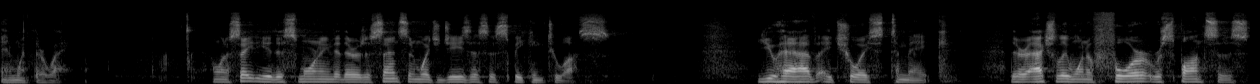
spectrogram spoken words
and went their way. I want to say to you this morning that there is a sense in which Jesus is speaking to us you have a choice to make. They're actually one of four responses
